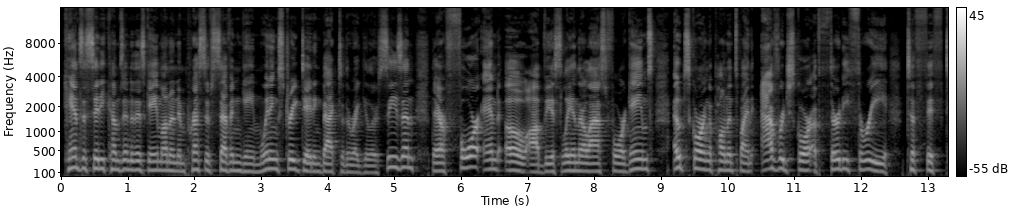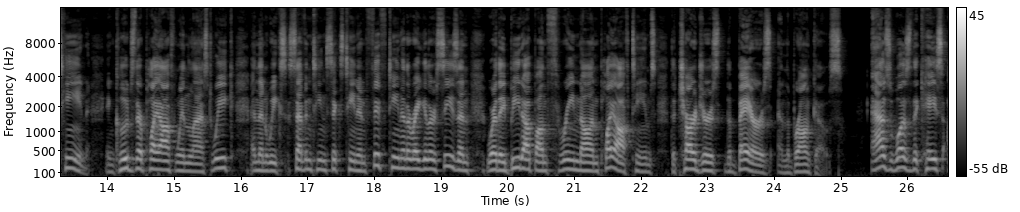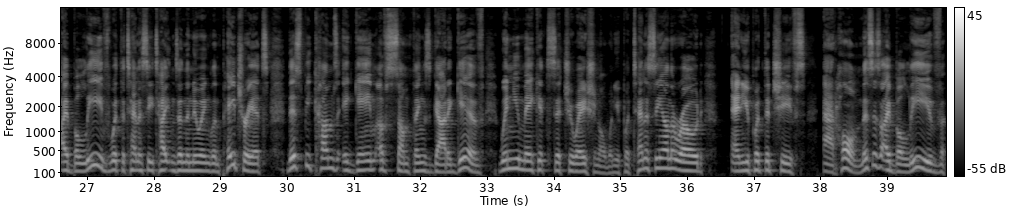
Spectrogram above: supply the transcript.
Kansas City comes into this game on an impressive seven game winning streak dating back to the regular season. They are 4 and 0, obviously, in their last four games, outscoring opponents by an average score of 33 to 15. Includes their playoff win last week, and then weeks 17, 16, and 15 of the regular season, where they beat up on three non playoff teams the Chargers, the Bears, and the Broncos as was the case, I believe, with the Tennessee Titans and the New England Patriots, this becomes a game of something's gotta give when you make it situational. When you put Tennessee on the road and you put the Chiefs at home. This is, I believe,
